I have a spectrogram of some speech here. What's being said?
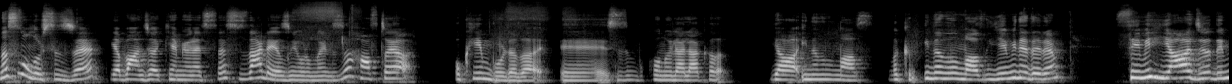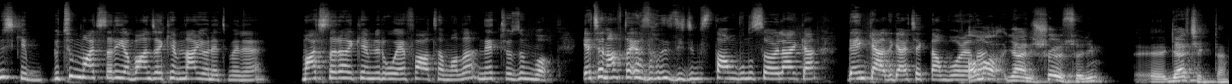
Nasıl olur sizce yabancı hakem yönetse? Sizler de yazın yorumlarınızı. Haftaya okuyayım burada da e, sizin bu konuyla alakalı. Ya inanılmaz. Bakın inanılmaz. Yemin ederim. Semih Yağcı demiş ki bütün maçları yabancı hakemler yönetmeli. Maçları hakemleri UEFA atamalı. Net çözüm bu. Geçen hafta yazan izleyicimiz tam bunu söylerken denk geldi gerçekten bu arada. Ama yani şöyle söyleyeyim. e, gerçekten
